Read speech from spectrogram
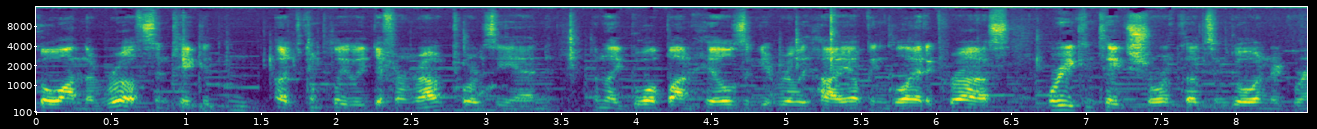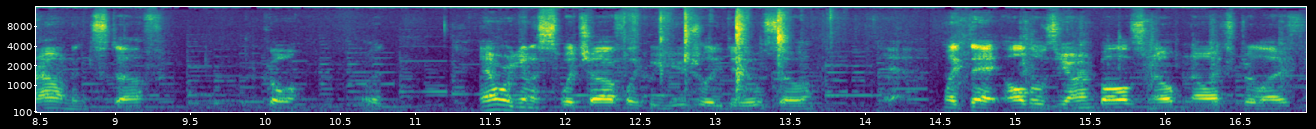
go on the roofs and take a, a completely different route towards the end and like go up on hills and get really high up and glide across. Or you can take shortcuts and go underground and stuff. Cool. But and we're gonna switch off like we usually do, so. Like that, all those yarn balls, nope, no extra life.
